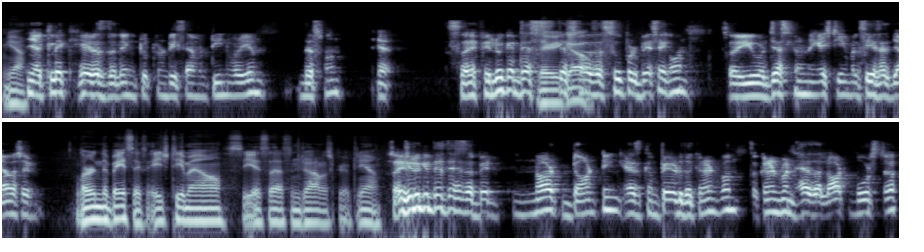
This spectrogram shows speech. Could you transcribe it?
Yeah. yeah. Click here is the link to 2017 version. This one. Yeah. So if you look at this, this go. was a super basic one. So you were just learning HTML, CSS, JavaScript. Learn the basics, HTML, CSS, and JavaScript. Yeah. So if you look at this, this is a bit not daunting as compared to the current one. The current one has a lot more stuff.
